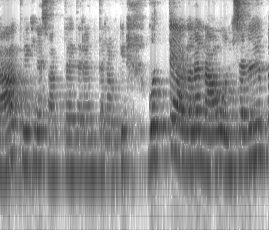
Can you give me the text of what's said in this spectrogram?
ಯಾಕೆ ವೀಕ್ನೆಸ್ ಆಗ್ತಾ ಇದ್ದಾರೆ ಅಂತ ನಮಗೆ ಗೊತ್ತೇ ಆಗಲ್ಲ. ನಾವು ಒಂದು ಸ್ವಲ್ಪ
